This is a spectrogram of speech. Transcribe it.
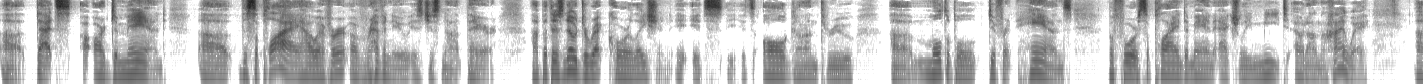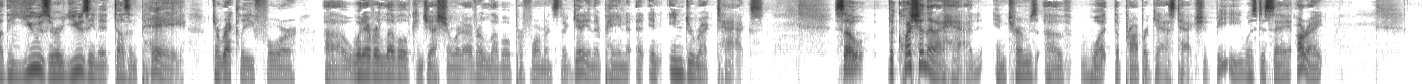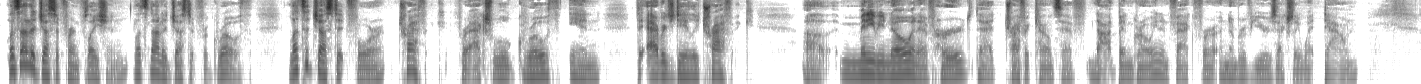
Uh, that's our demand. Uh, the supply, however, of revenue is just not there. Uh, but there's no direct correlation. It, it's it's all gone through uh, multiple different hands before supply and demand actually meet out on the highway uh, the user using it doesn't pay directly for uh, whatever level of congestion, whatever level of performance they're getting. They're paying an indirect tax. So the question that I had in terms of what the proper gas tax should be was to say, all right, let's not adjust it for inflation. Let's not adjust it for growth. Let's adjust it for traffic, for actual growth in the average daily traffic. Uh, many of you know and have heard that traffic counts have not been growing. In fact, for a number of years, actually went down.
